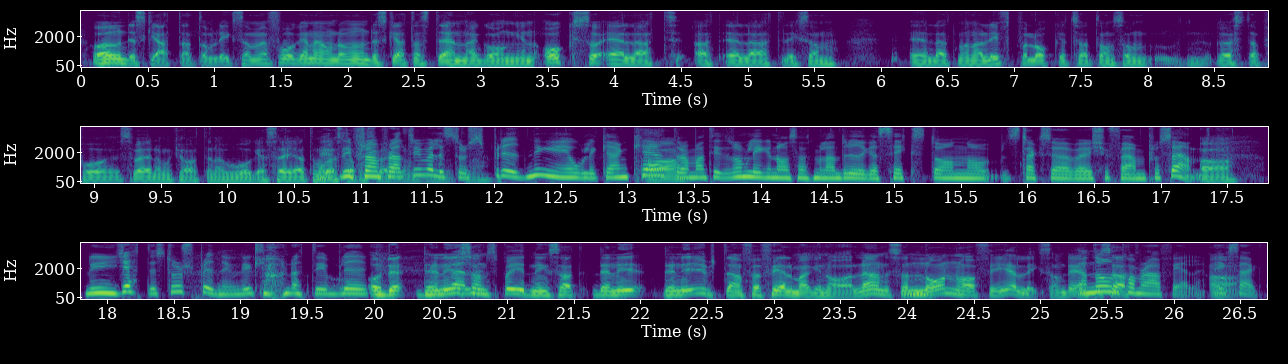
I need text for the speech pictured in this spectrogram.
och har underskattat dem. Liksom. Men frågan är om de underskattas denna gången också eller att, att, eller att liksom eller att man har lyft på locket så att de som röstar på Sverigedemokraterna vågar säga att de röstar på Det är framförallt en väldigt stor spridning i olika enkäter. Ja. Om man tittar, de ligger någonstans mellan dryga 16 och strax över 25 procent. Ja. Det är en jättestor spridning. Det är klart att det blir... Och den, den är väldigt... sån spridning så att den är, den är utanför felmarginalen. Så mm. någon har fel. Liksom. ja, någon att... kommer att ha fel. Ja. Exakt.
